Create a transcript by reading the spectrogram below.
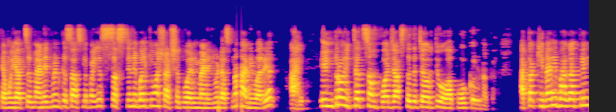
त्यामुळे याचं मॅनेजमेंट कसं असलं पाहिजे? सस्टेनेबल किंवा शाश्वत मॅनेजमेंट असणं अनिवार्य आहे. इंट्रो इथंच संपवा. जास्त त्याच्यावरती ओहापोह करू नका. आता किनारी भागातील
